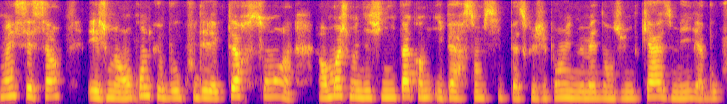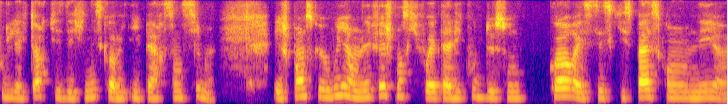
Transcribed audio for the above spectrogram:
Oui, c'est ça. Et je me rends compte que beaucoup des lecteurs sont. Alors, moi, je ne me définis pas comme hypersensible parce que j'ai pas envie de me mettre dans une case, mais il y a beaucoup de lecteurs qui se définissent comme hypersensibles. Et je pense que oui, en effet, je pense qu'il faut être à l'écoute de son et c'est ce qui se passe quand on est euh,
